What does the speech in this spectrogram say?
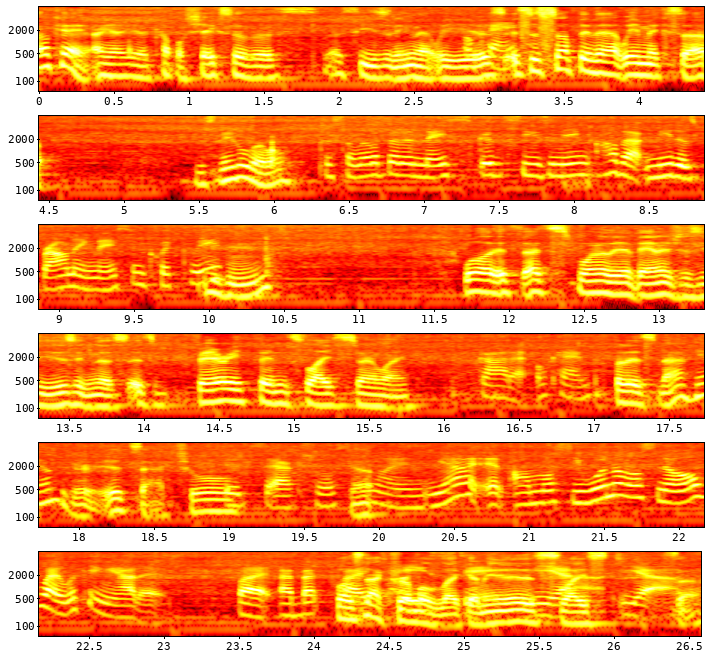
Okay, I got you a couple shakes of this uh, seasoning that we use. Okay. This is something that we mix up. Just need a little. Just a little bit of nice, good seasoning. Oh, that meat is browning nice and quickly. Mm-hmm. Well, it's, that's one of the advantages of using this. It's very thin sliced sirloin, Got it. Okay. but it's not hamburger. It's actual. It's actual Yeah. sirloin. Yeah, it almost you wouldn't almost know by looking at it, but I bet. well, it's not crumbled like I mean, it is tasting- sliced. Yeah. So.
